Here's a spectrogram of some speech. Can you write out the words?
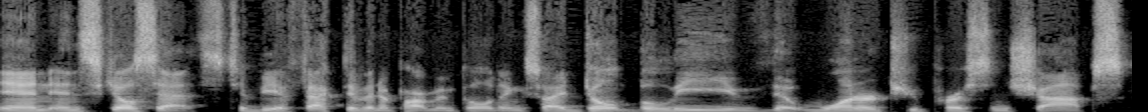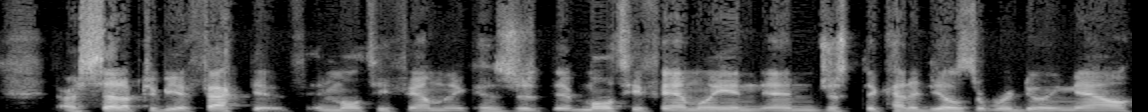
and and skill sets to be effective in apartment building. So I don't believe that one or two person shops are set up to be effective in multifamily because multifamily and and just the kind of deals that we're doing now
